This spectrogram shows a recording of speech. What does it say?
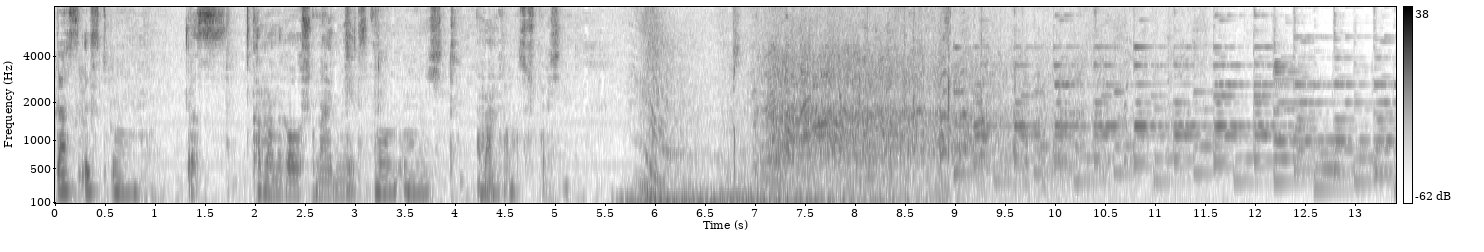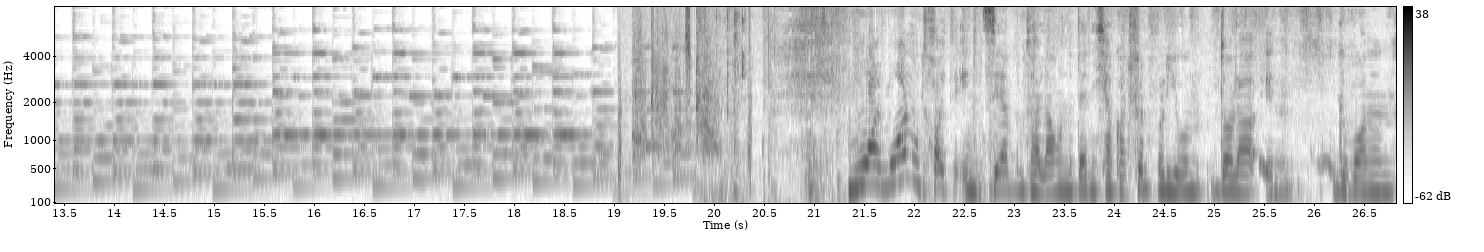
Das ist um. Das kann man rausschneiden jetzt, nur um nicht am Anfang zu sprechen. Moin Moin und heute in sehr guter Laune, denn ich habe gerade 5 Millionen Dollar in gewonnen.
